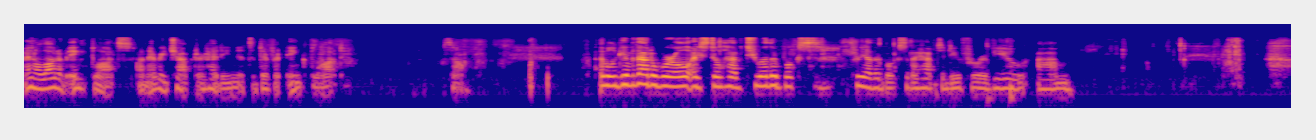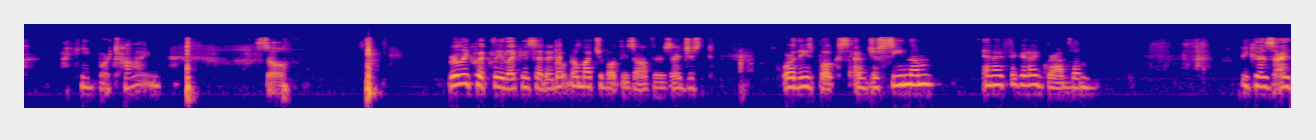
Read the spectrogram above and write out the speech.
And a lot of ink blots on every chapter heading. It's a different ink blot. So I will give that a whirl. I still have two other books, three other books that I have to do for review. Um, I need more time. So really quickly, like I said, I don't know much about these authors. I just, or these books. I've just seen them and I figured I'd grab them because I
